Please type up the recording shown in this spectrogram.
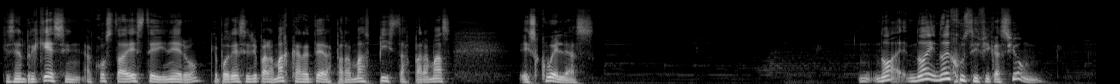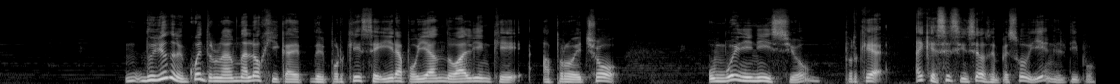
que se enriquecen a costa de este dinero, que podría servir para más carreteras, para más pistas, para más escuelas. No, no, hay, no hay justificación. No, yo no le encuentro una, lógica del por qué seguir apoyando a alguien que aprovechó un buen inicio, porque hay que ser sinceros, empezó bien el tipo.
